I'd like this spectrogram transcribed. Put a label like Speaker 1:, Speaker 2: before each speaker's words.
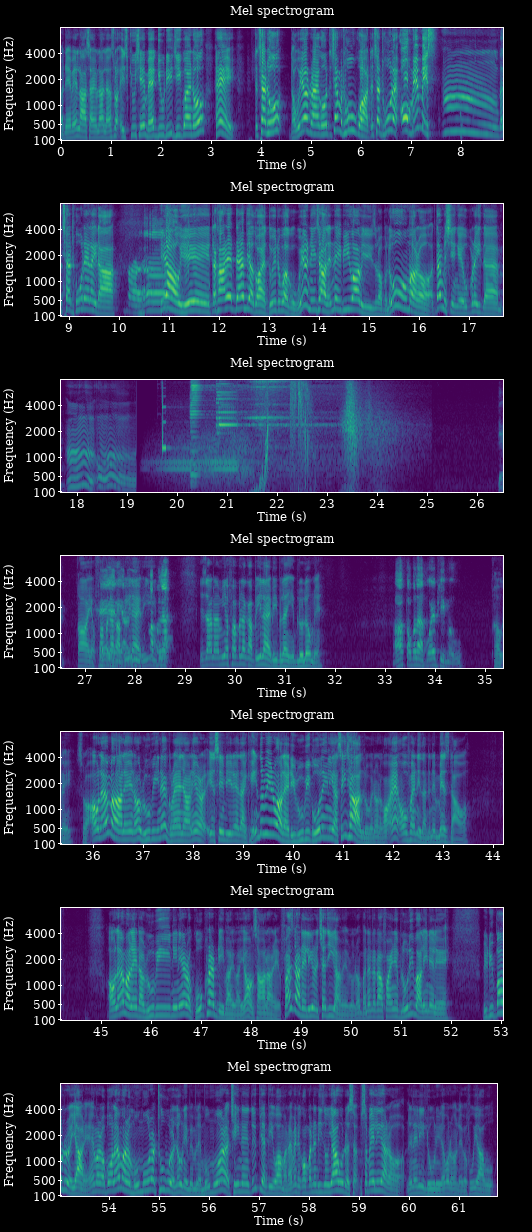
Speaker 1: ဗတယ်ပဲလာဆိုင်မလား Lancelot execution Magudy G ကွမ်တို့ hey တစ်ချက်ထိုး The Way of Dragon တစ်ချက်မထိုးကွာတစ်ချက်ထိုးလိုက် oh min miss อืมတစ်ချက်ထိုးနေလိုက်တာဟေ့အောင်ရေတခါတည်းတန်းပြတ်သွားရဲ့သွေးတစ်ဝက်ကိုဝင်းနေချလည်းနှိပ်ပြီးသွားပြီဆိုတော့ဘလို့မှတော့အသက်မရှင်ခဲ့ဘူးပြိတ္တอืมอืม ဟာယောဖဘလကပေးလိုက်ပြီ
Speaker 2: ဖဘလ
Speaker 1: ဒီဇာနာမီကဖဘလကပေးလိုက်ပြီဘလန့်ရင်ဘယ်လိုလုပ်မလဲ
Speaker 2: အာဖဘလာပွဲဖြေမဟုတ်ဘူး
Speaker 1: โอเคဆိုတော့အောက်လမ်းမှာလည်းเนาะ Ruby နဲ့ Granger နဲ့တော့အဆင်ပြေတဲ့အတိုင်း Game 3တော့လည်းဒီ Ruby goal line လေးကစိတ်ချရတယ်လို့ပဲเนาะဒါကောင်အဲ offense နေတာနည်းနည်း miss တာရောအောက်လမ်းမှာလည်းဒါ Ruby အနေနဲ့ကတော့ goal crab တွေပါတွေပါရအောင်စားထားတယ် first starter လေးတော့ချက်ကြည့်ရမယ်ဘရိုเนาะ Banana final blue လေးပါလေးနဲ့လည်း ရီဒီပေါက်လို့တော့ရတယ်အဲမှာတော့ပေါ်လမ်းမှာတော့မူမူတော့ထူးဖို့တော့လုပ်နေပြီမလဲမူမူကတော့အချိန်တိုင်းသွေးပြန်ပြေသွားမှာဒါပေမဲ့ဒီကောင်ပန်နတီဆုံးရဖို့တော့စပယ်လေးကတော့နည်းနည်းလေးလိုနေတယ်ပေါ့နော် level 4ရဖို့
